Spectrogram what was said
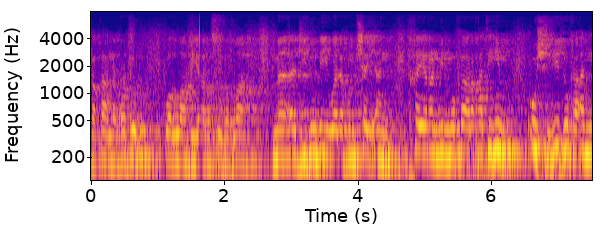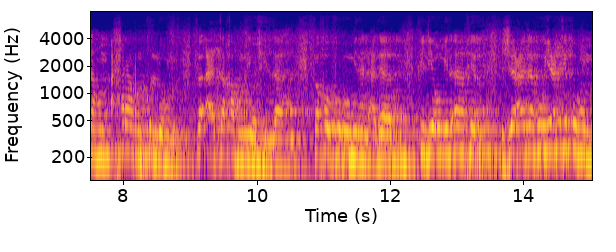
فقال الرجل والله يا رسول الله ما أجد لي ولهم شيئا خيرا من مفارقتهم. أشهدك أنهم أحرار كلهم. فأعتقهم لوجه الله فخوفه من العذاب. في اليوم الآخر جعله يعتقهم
